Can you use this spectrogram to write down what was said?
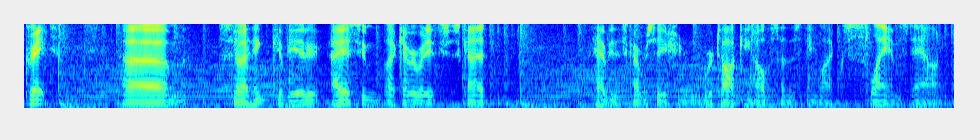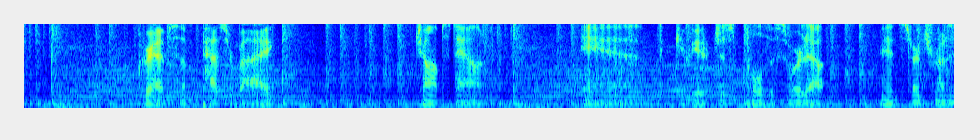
Great. Um, so I think Kavir, I assume like everybody's just kind of having this conversation. We're talking. All of a sudden, this thing like slams down, grabs some passerby, chomps down, and Kavir just pulls his sword out and starts running.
